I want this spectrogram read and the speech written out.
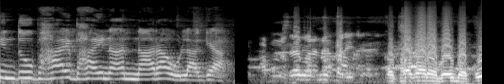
હિન્દુ ભાઈ ભાઈના નારાઓ લાગ્યા. સાહેબ આપનો પરિચય કથાકાર અભય બાપુ.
